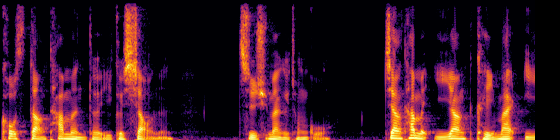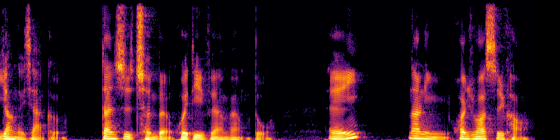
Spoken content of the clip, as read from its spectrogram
cost down 他们的一个效能，持续卖给中国，这样他们一样可以卖一样的价格，但是成本会低非常非常多。诶，那你换句话思考，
